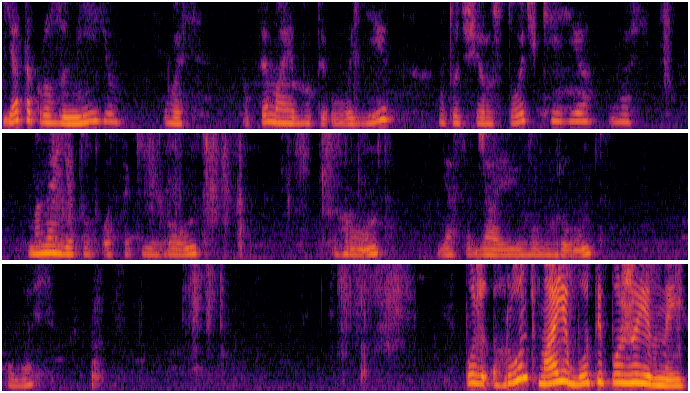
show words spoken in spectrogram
я так розумію, ось, це має бути у воді. Тут ще росточки є. Ось. У мене є тут ось такий ґрунт. Грунт. Я саджаю його в ґрунт. Ось. Ґрунт має бути поживний.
